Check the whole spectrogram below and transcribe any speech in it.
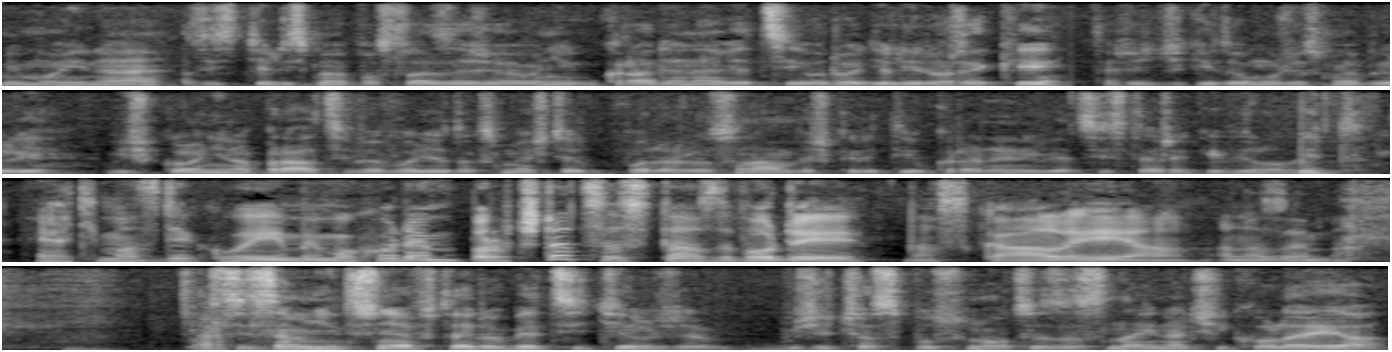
mimo jiné. Zjistili jsme posléze, že oni ukradené věci odhodili do řeky, takže díky tomu, že jsme byli vyškoleni na práci ve vodě, tak jsme ještě podařilo se nám veškeré ty ukradené věci z té řeky vylovit. Já ti moc děkuji. Mimochodem, proč ta cesta z vody na skály a, a na zem? Asi jsem vnitřně v té době cítil, že už je čas posunout se zase na jináčí kolej a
